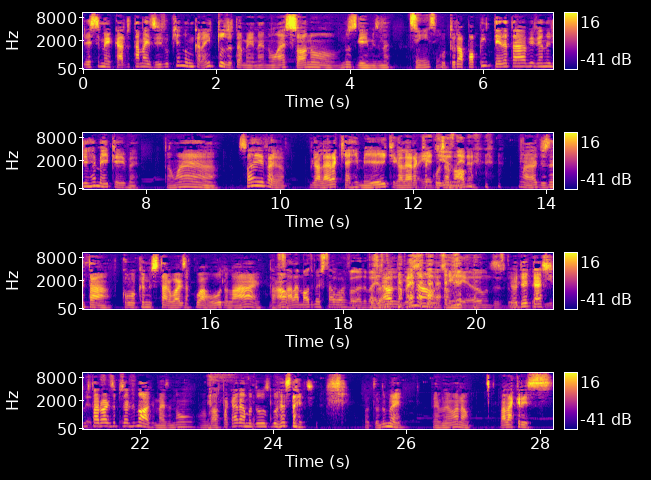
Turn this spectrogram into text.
esse mercado tá mais vivo que nunca, né? Em tudo também, né? Não é só no, nos games, né? sim, A sim. cultura pop inteira tá vivendo de remake aí, velho. Então é. Isso aí, velho. Galera quer remake, galera Aí quer é coisa Disney, nova. né? É, a Disney tá colocando Star Wars a cua roda lá e Não tal. fala mal do meu Star Wars. Falando não. mais Não, do, também não. do Rei Leão, dos do, eu detesto Star Wars episódio 9, mas eu não eu gosto pra caramba dos, do restante. Mas tudo bem, não tem problema não. Vai lá, Cris.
